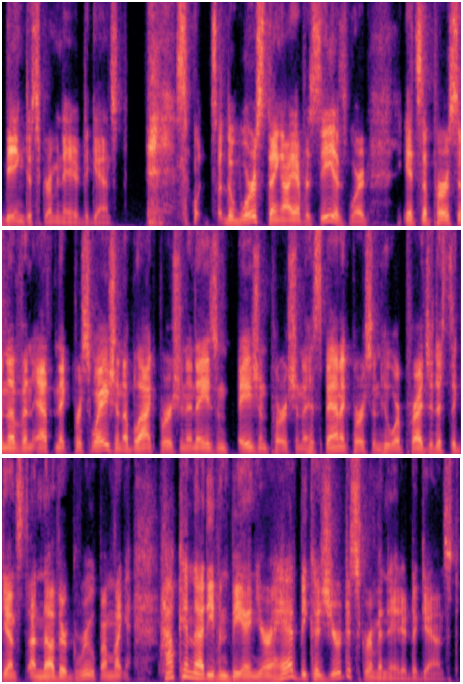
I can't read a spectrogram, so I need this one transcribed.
being discriminated against. so, so, the worst thing I ever see is where it's a person of an ethnic persuasion, a black person, an Asian Asian person, a Hispanic person who are prejudiced against another group. I'm like, how can that even be in your head? Because you're discriminated against.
